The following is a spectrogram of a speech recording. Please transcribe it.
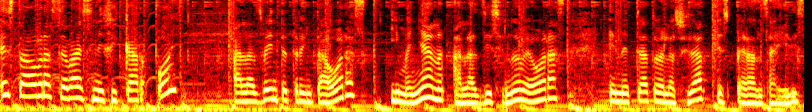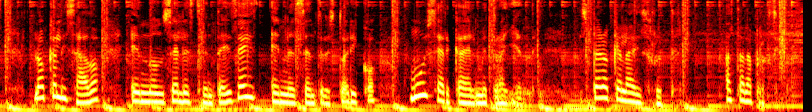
Esta obra se va a significar hoy a las 20.30 horas y mañana a las 19 horas en el Teatro de la Ciudad Esperanza Iris, localizado en Donceles 36 en el centro histórico, muy cerca del Metro Allende. Espero que la disfruten. Hasta la próxima.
